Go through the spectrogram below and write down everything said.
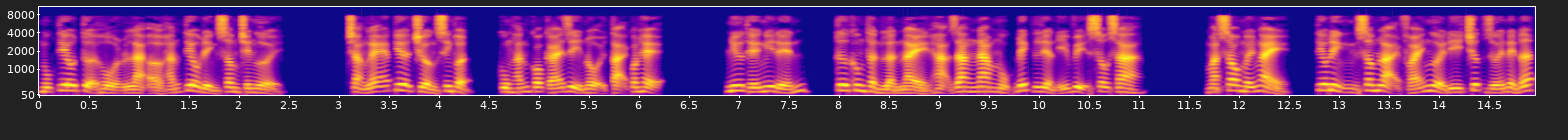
mục tiêu tựa hồ là ở hắn tiêu đỉnh sâm trên người. Chẳng lẽ kia trường sinh thuật, cùng hắn có cái gì nội tại quan hệ? Như thế nghĩ đến, tư không thần lần này hạ giang nam mục đích liền ý vị sâu xa. Mặt sau mấy ngày, tiêu định xâm lại phái người đi trước dưới nền đất.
